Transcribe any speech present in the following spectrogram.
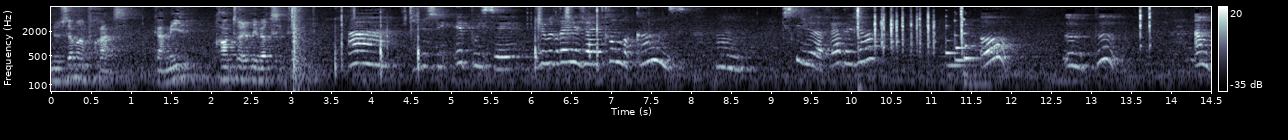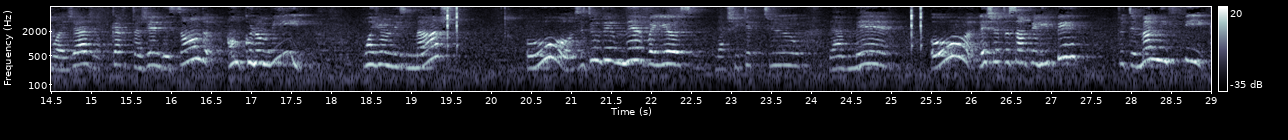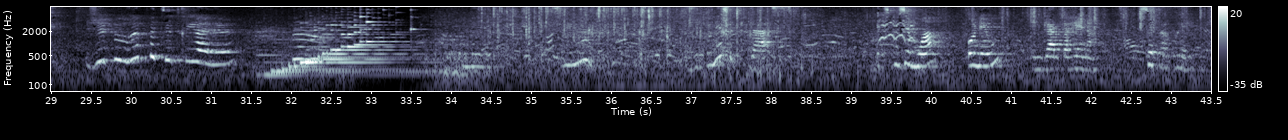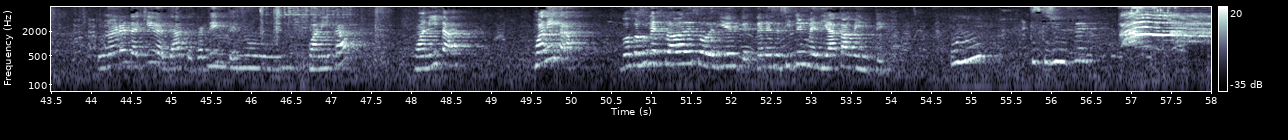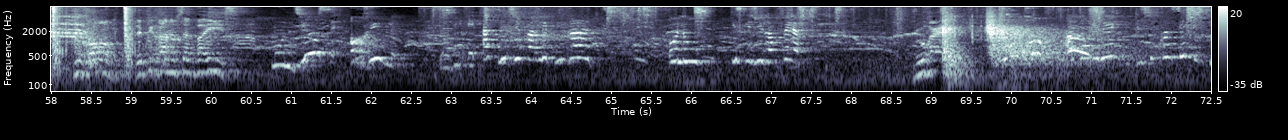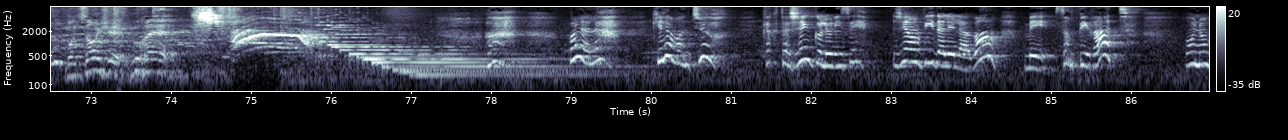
Nous sommes en France. Camille rentre à l'université. Ah, je suis épuisée. Je voudrais déjà être en vacances. Hmm, Qu'est-ce que je dois faire déjà? Oh, un peu. Un voyage à Carthagène des Andes en Colombie. Voyons les images. Oh, c'est une ville merveilleuse. L'architecture, la mer. Oh, les châteaux San Felipe. Tout est magnifique. Je pourrais peut-être y aller. Je connais cette place. Excusez-moi, on est où En Cartagena. C'est pas vrai. Tú no eres de aquí, ¿verdad? Te perdiste. No. Juanita. Juanita. Juanita. Vos sos una esclava desobediente. Te necesito inmediatamente. Non Qu'est-ce que je vais faire Les pirates nous envahissent Mon Dieu, c'est horrible. La ville est assiégée par les pirates. Oh non Qu'est-ce que je dois faire? Mourir Oh Attendez Je suis française ici. Mensonge Mourir Oh là là Quelle aventure! Carthagène colonisée J'ai envie d'aller là-bas, mais sans pirates. Oh non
